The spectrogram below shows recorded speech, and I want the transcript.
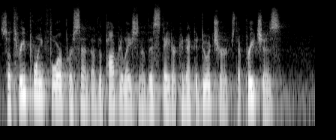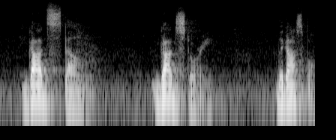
So, 3.4% of the population of this state are connected to a church that preaches God's spell, God's story, the gospel.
